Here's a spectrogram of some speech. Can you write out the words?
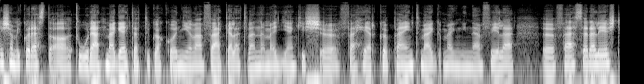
és amikor ezt a túrát megejtettük, akkor nyilván fel kellett vennem egy ilyen kis fehér köpenyt, meg, meg mindenféle felszerelést,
